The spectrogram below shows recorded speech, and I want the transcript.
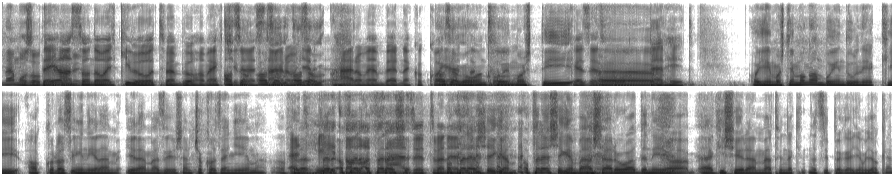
Nem hozott De ki. én Dani. azt mondom, hogy kiló 50-ből, ha megcsinálsz Az a- az a- három, az a- gyere- három embernek a Az kaját, a gond, akkor hogy most ti, kezed fogva. Per hét. hogy én most én magamból indulnék ki, akkor az én élem, élelmezésem csak az enyém. A egy hét a, alatt felese- 150 a feleségem, a feleségem vásárol, de néha elkísérem, mert hogy ne, ne cipegedjen, vagy akár.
